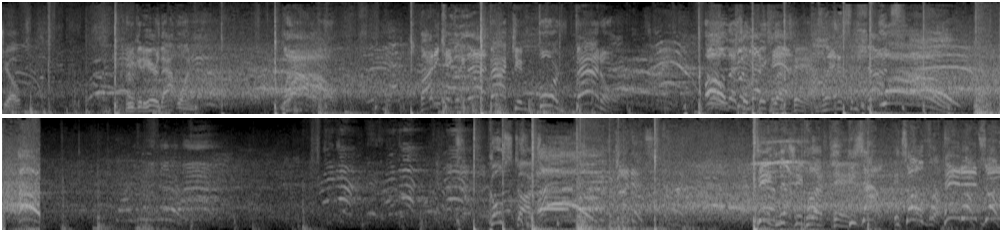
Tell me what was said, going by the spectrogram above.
Joe. You could hear that one. Wow. Body kick, look at that. Back and forth battle. Oh, oh that's good a big left hand. Landed some shots. Whoa! Ghost Dog. Oh, my goodness! Big left left hand. He's out. It's over. It is all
